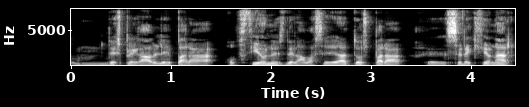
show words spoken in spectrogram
un desplegable para opciones de la base de datos para eh, seleccionar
